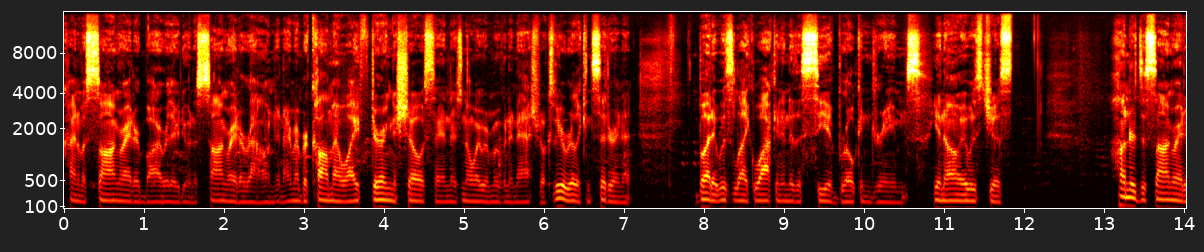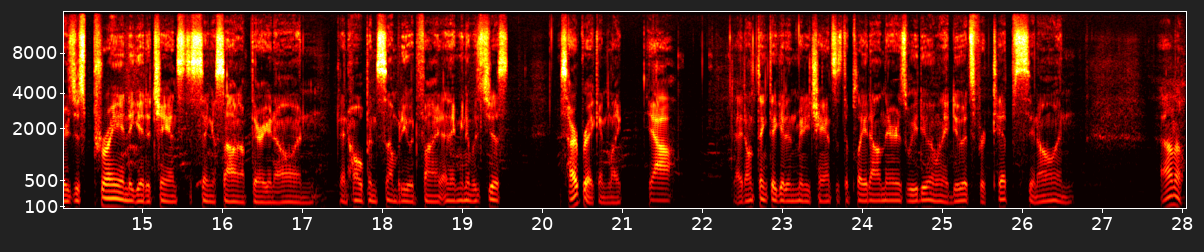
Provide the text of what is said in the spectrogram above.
kind of a songwriter bar where they were doing a songwriter round. And I remember calling my wife during the show saying, "There's no way we're moving to Nashville," because we were really considering it. But it was like walking into the sea of broken dreams. You know, it was just hundreds of songwriters just praying to get a chance to sing a song up there, you know, and and hoping somebody would find. And I mean, it was just it's heartbreaking. Like Yeah. I don't think they get as many chances to play down there as we do, and when they do, it's for tips, you know. And I don't know.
